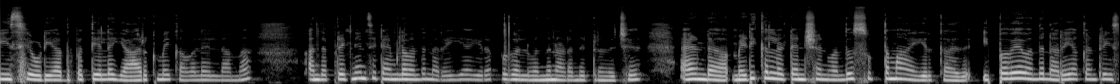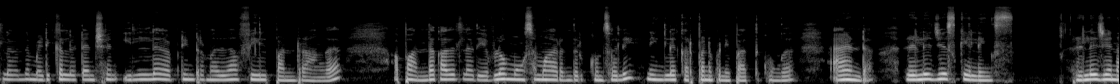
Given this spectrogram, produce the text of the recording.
பிசிஓடி அதை பற்றியெல்லாம் யாருக்குமே கவலை இல்லாமல் அந்த ப்ரெக்னென்சி டைமில் வந்து நிறைய இறப்புகள் வந்து நடந்துட்டு இருந்துச்சு. அண்ட் மெடிக்கல் அட்டென்ஷன் வந்து சுத்தமாக இருக்காது. இப்போவே வந்து நிறைய கண்ட்ரீஸில் வந்து மெடிக்கல் அட்டென்ஷன் இல்லை அப்படின்ற மாதிரி தான் ஃபீல் பண்ணுறாங்க அப்போ அந்த காலத்தில் அது எவ்வளோ மோசமாக இருந்திருக்குன்னு சொல்லி நீங்களே கற்பனை பண்ணி பார்த்துக்கோங்க. அண்ட் ரிலீஜியஸ் கில்லிங்ஸ் ரிலிஜியன்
